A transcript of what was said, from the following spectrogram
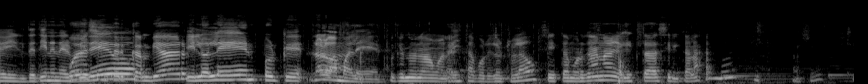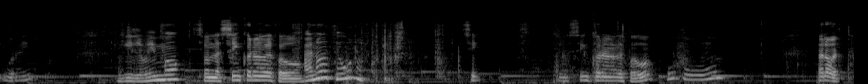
Y detienen el Puedes video intercambiar. y lo leen porque no lo vamos a leer. Porque no la vamos a Ahí está por el otro lado. Sí, está Morgana y aquí está Siri Callahan, ¿no? No sé. Sí, por ahí. Aquí lo mismo. Son las 5 arenas de juego. Ah, no, este uno. Sí. Son las 5 arenas de juego. Uh, uh, uh. Da la vuelta.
